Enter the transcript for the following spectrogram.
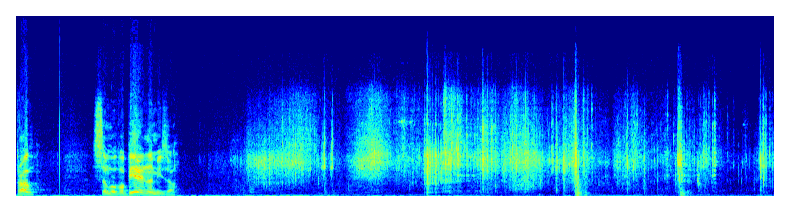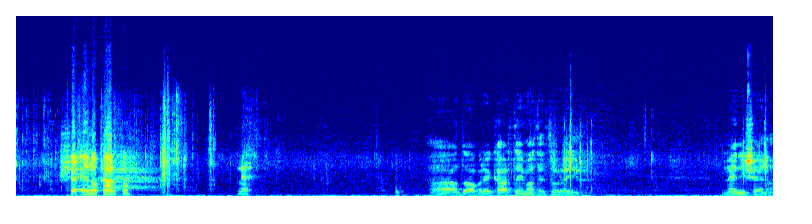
Prav? Samo papirje na mizo. Še eno karto? Ne. A, dobre karte imate torej. Meni še eno.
